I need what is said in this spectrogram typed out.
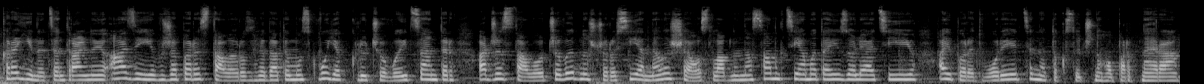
Країни Центральної Азії вже перестали розглядати Москву як ключовий центр, адже стало очевидно, що Росія не лише ослаблена санкціями та ізоляцією, а й перетворюється на токсичного партнера.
